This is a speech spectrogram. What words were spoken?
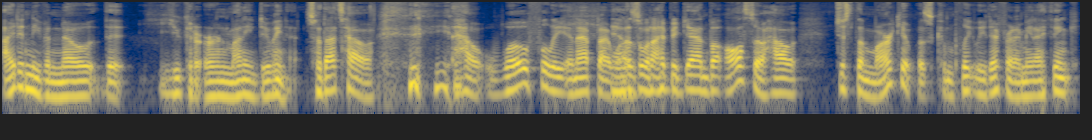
I didn't even know that you could earn money doing it. So that's how how woefully inept I was when I began, but also how just the market was completely different. I mean, I think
